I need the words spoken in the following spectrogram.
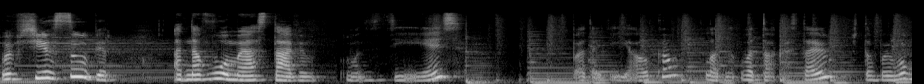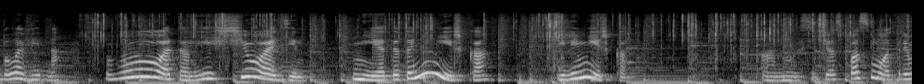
Вообще супер. Одного мы оставим вот здесь под одеялком. Ладно, вот так оставим, чтобы его было видно. Вот он, еще один. Нет, это не Мишка. Или Мишка. А ну, сейчас посмотрим.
